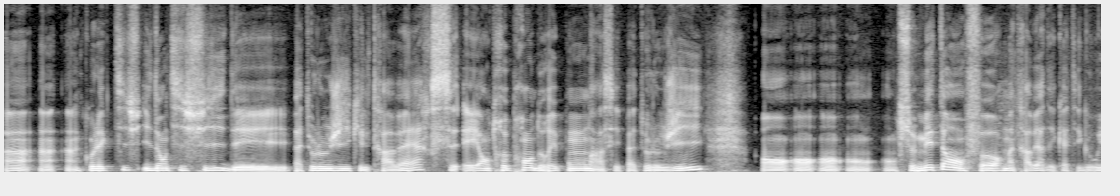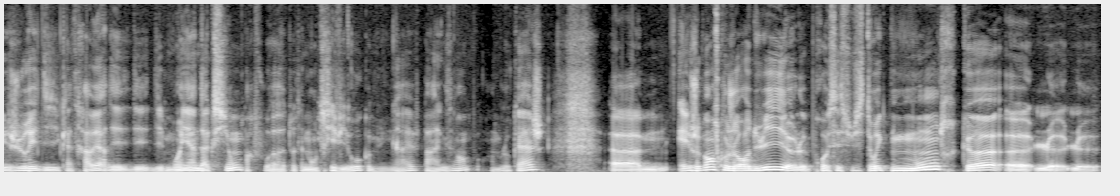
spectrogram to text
un, collectif identifie des pathologies qu'il traverse et entreprend de répondre à ces pathologies en, se mettant en forme à travers des catégories juridiques, à travers des, moyens d'action, parfois totalement triviaux, comme une grève par exemple, un blocage. Euh, et je pense qu'aujourd'hui, le processus historique montre que euh, le,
